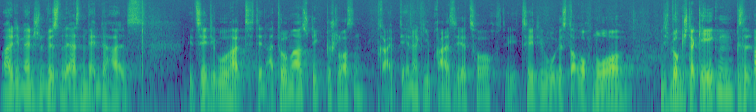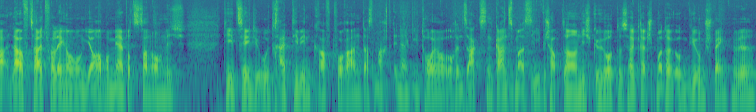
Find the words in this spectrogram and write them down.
weil die Menschen wissen, er ist ein Wendehals. Die CDU hat den Atomausstieg beschlossen, treibt die Energiepreise jetzt hoch. Die CDU ist da auch nur nicht wirklich dagegen, ein bisschen Laufzeitverlängerung ja, aber mehr wird es dann auch nicht. Die CDU treibt die Windkraft voran, das macht Energie teuer, auch in Sachsen ganz massiv. Ich habe da noch nicht gehört, dass Herr Kretschmer da irgendwie umschwenken will.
